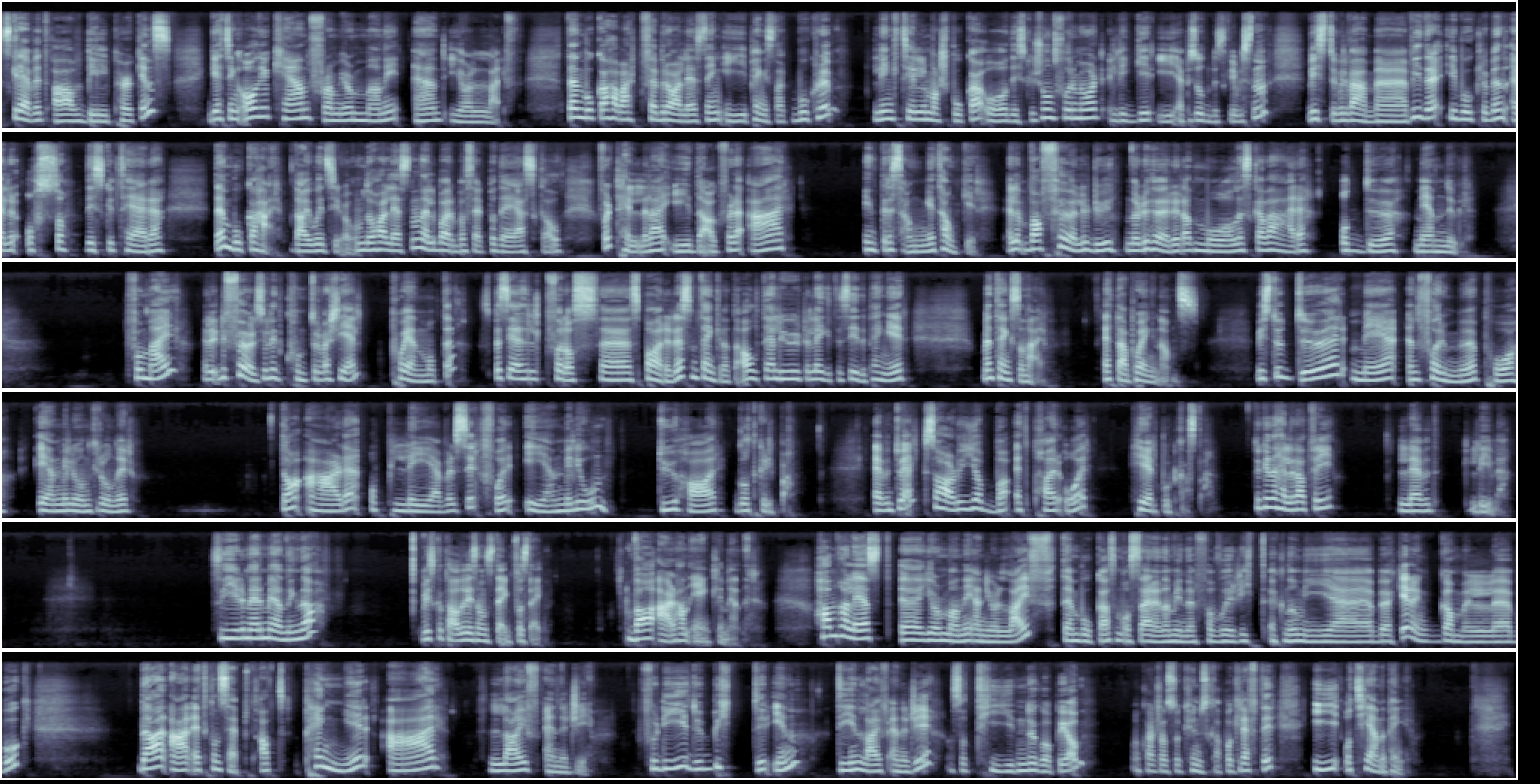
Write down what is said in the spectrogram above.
skrevet av Bill Perkins, Getting All You Can From Your Money and Your Life. Den boka har vært februarlesing i Pengesnakk bokklubb, Link til marsboka og diskusjonsforumet vårt ligger i episodebeskrivelsen hvis du vil være med videre i bokklubben, eller også diskutere den boka her, Die with Zero, om du har lest den, eller bare basert på det jeg skal fortelle deg i dag, for det er interessante tanker. Eller hva føler du når du hører at målet skal være å dø med null? For meg, eller det føles jo litt kontroversielt på en måte, Spesielt for oss eh, sparere som tenker at det alltid er lurt å legge til side penger. Men tenk sånn her. Et av poengene hans. Hvis du dør med en formue på én million kroner, da er det opplevelser for én million du har gått glipp av. Eventuelt så har du jobba et par år helt bortkasta. Du kunne heller hatt fri, levd livet. Så gir det mer mening, da? Vi skal ta det liksom steg for steg. Hva er det han egentlig mener? Han har lest uh, Your Money and Your Life, den boka som også er en av mine favorittøkonomibøker, en gammel uh, bok. Der er et konsept at penger er life energy. Fordi du bytter inn din life energy, altså tiden du går på jobb, og kanskje også kunnskap og krefter, i å tjene penger.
